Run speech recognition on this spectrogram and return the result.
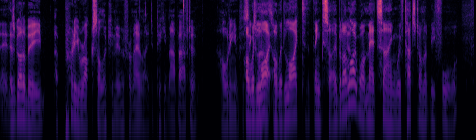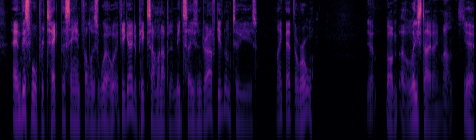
eh, There's got to be a pretty rock solid commitment from Adelaide to pick him up after holding him for I six would months. like, I would like to think so, but I Yep. like what Matt's saying. We've touched on it before, and this will protect the SANFL as well. If you're going to pick someone up in a mid-season draft, give them two years. Make that the rule. Yep. Well, at least 18 months. Yeah,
